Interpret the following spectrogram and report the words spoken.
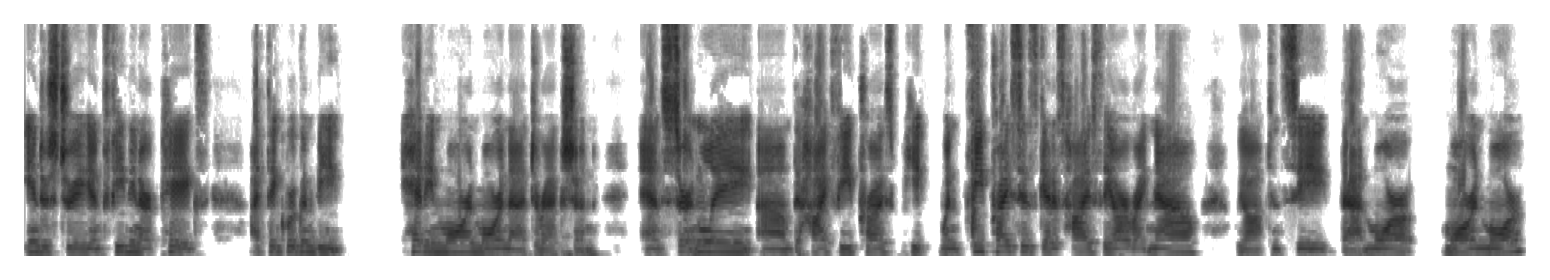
industry and feeding our pigs, I think we're going to be heading more and more in that direction. And certainly um, the high feed price, when feed prices get as high as they are right now, we often see that more, more and more.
